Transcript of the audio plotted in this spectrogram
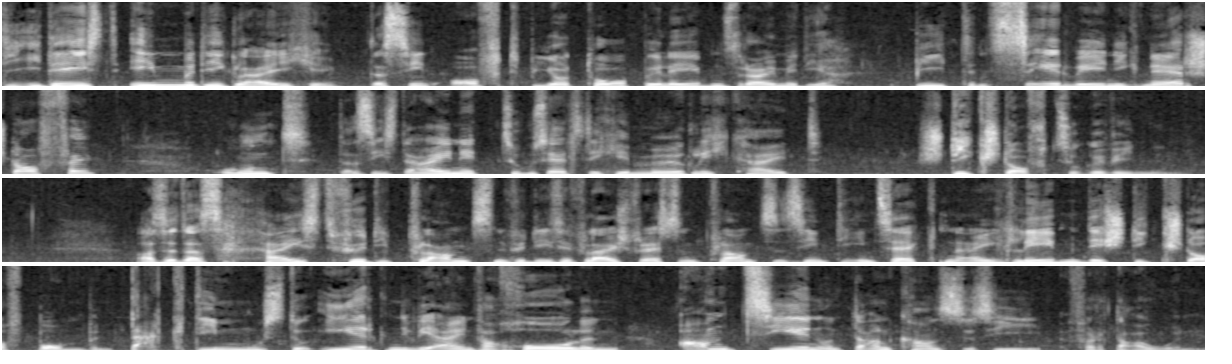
die Idee ist immer die gleiche. Das sind oft Biotope, Lebensräume, die bieten sehr wenig Nährstoffe. Und das ist eine zusätzliche Möglichkeit, Stickstoff zu gewinnen. Also das heißt, für die Pflanzen, für diese fleischfressenden Pflanzen sind die Insekten eigentlich lebende Stickstoffbomben. Die musst du irgendwie einfach holen, anziehen und dann kannst du sie verdauen.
